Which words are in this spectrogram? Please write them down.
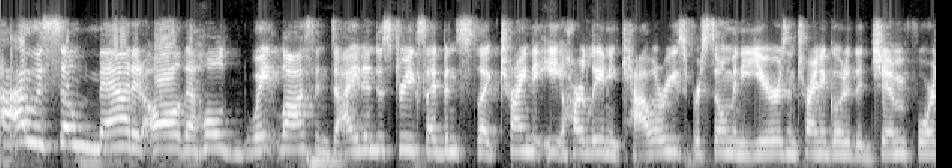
I was so mad at all the whole weight loss and diet industry because I'd been like trying to eat hardly any calories for so many years and trying to go to the gym for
